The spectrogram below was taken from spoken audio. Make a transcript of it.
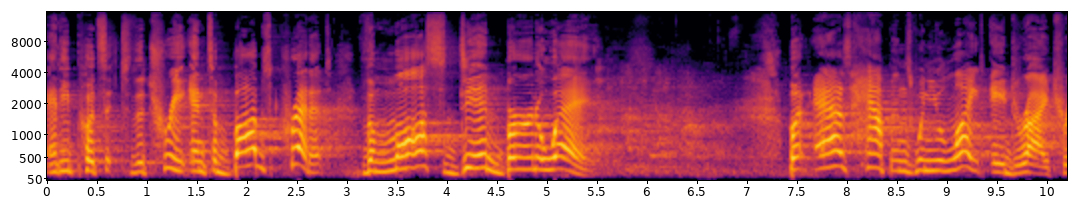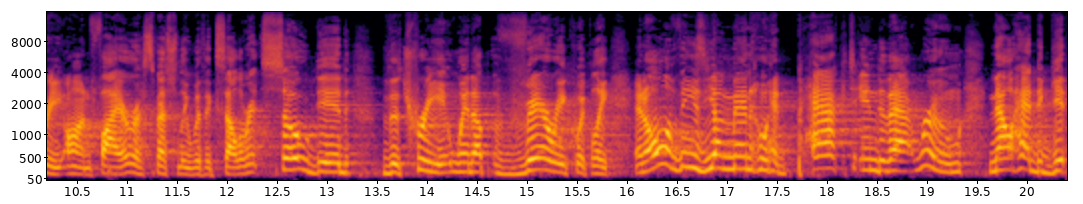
and he puts it to the tree. And to Bob's credit, the moss did burn away. But as happens when you light a dry tree on fire, especially with accelerant, so did the tree. It went up very quickly. And all of these young men who had packed into that room now had to get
